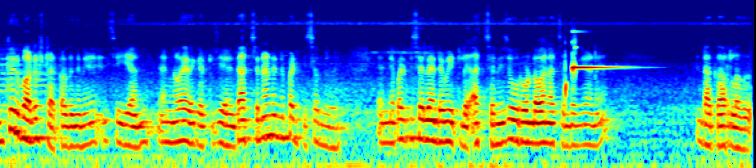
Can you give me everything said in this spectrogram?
എനിക്ക് ഒരുപാട് ഇഷ്ടം കേട്ടോ അതിങ്ങനെ ചെയ്യാൻ. ഞങ്ങൾ ഇടയ്ക്കിടയ്ക്ക് ചെയ്യാൻ. ഇത് അച്ഛനാണ് എന്നെ പഠിപ്പിച്ചു തന്നത്. എന്നെ പഠിപ്പിച്ചല്ല എന്റെ വീട്ടിൽ അച്ഛന് ചോറ് കൊണ്ടുപോകാൻ അച്ഛൻ തന്നെയാണ് ഉണ്ടാക്കാറുള്ളത്.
